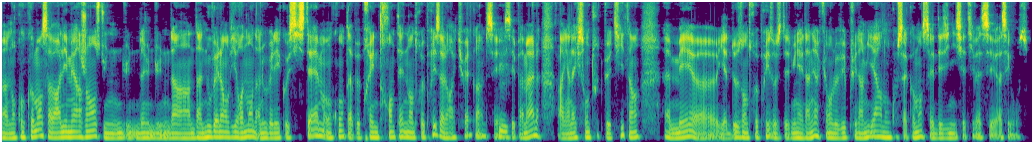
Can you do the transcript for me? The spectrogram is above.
Euh, donc on commence à avoir l'émergence d'un nouvel environnement, d'un nouvel écosystème. On compte à peu près une trentaine d'entreprises à l'heure actuelle quand même, c'est mm. pas mal. Alors il y en a qui sont toutes petites, hein, mais il y a deux entreprises aux États-Unis l'année dernière qui ont levé plus d'un milliard, donc ça commence à être des initiatives assez assez grosses.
